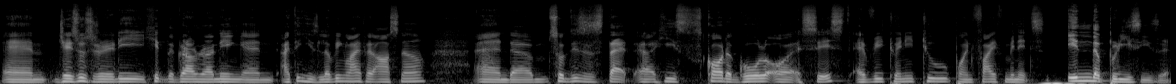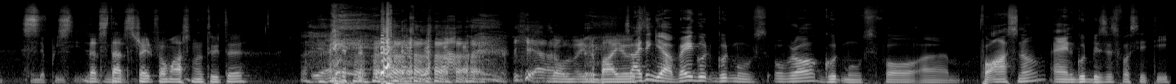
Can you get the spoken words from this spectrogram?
And Jesus already hit the ground running and I think he's loving life at Arsenal. And um, so this is that uh, he's scored a goal or assist every 22.5 minutes in the preseason. In the preseason. That's that straight from Arsenal Twitter. Yeah. It's yeah. all in the bios. So I think yeah, very good good moves overall. Good moves for um for Arsenal and good business for City.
